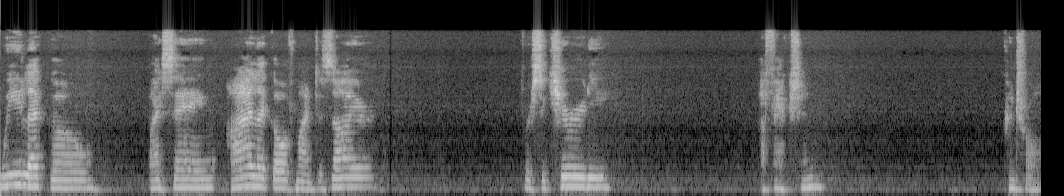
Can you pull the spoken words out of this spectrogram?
We let go by saying, I let go of my desire for security, affection, control.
